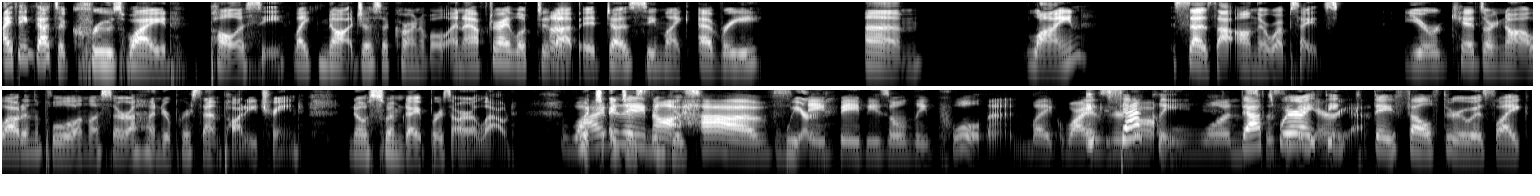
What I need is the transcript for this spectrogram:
I think that's a cruise wide policy, like not just a carnival. And after I looked it Huh. up, it does seem like every um line says that on their websites. Your kids are not allowed in the pool unless they're 100% potty trained. No swim diapers are allowed. Why Which I do just they think not have a weird. babies only pool then? Like, why is Exactly. there not one? That's where I specific think they fell through is like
